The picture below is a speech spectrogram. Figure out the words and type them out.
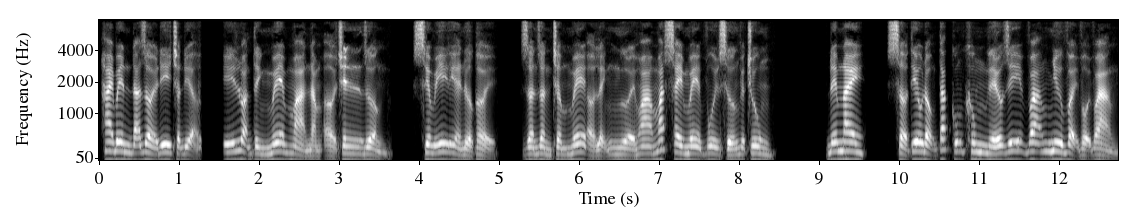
hai bên đã rời đi trận địa, ý loạn tình mê mà nằm ở trên giường, siêm ý lìa nửa cởi, dần dần trầm mê ở lệnh người hoa mắt say mê vui sướng việc chung. Đêm nay, sở tiêu động tác cũng không nếu dĩ vãng như vậy vội vàng,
